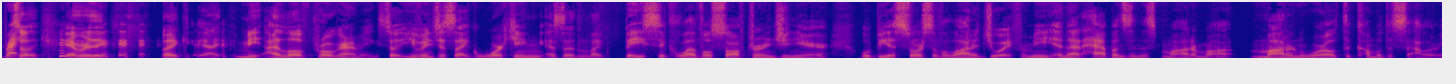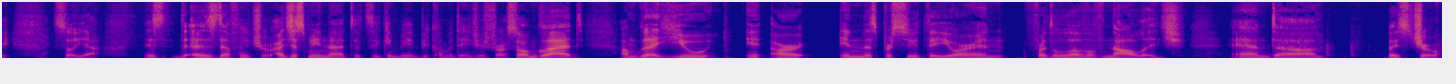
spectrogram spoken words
Right. So like, everything, like I, me, I love programming. So even just like working as a like basic level software engineer would be a source of a lot of joy for me, and that happens in this modern modern world to come with a salary. Yeah. So yeah, is is definitely true. I just mean that it can be become a dangerous drug. So I'm glad I'm glad you are in this pursuit that you are in for the love of knowledge, and uh, but it's true.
